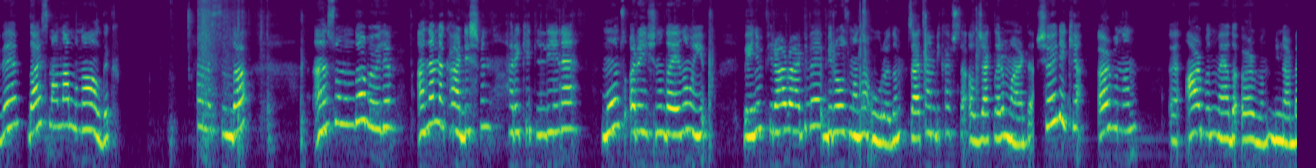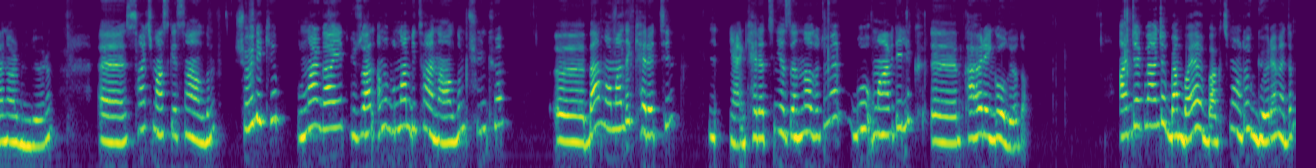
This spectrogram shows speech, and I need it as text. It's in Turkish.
ve Dysman'dan bunu aldık. Sonrasında en sonunda böyle annemle kardeşimin hareketliliğine mont arayışına dayanamayıp beynim firar verdi ve bir Rozman'a uğradım. Zaten birkaç da alacaklarım vardı. Şöyle ki Urban'ın e, Urban veya da Urban bilmiyorum ben Urban diyorum. Ee, saç maskesi aldım. Şöyle ki bunlar gayet güzel ama bundan bir tane aldım. Çünkü e, ben normalde keratin yani keratin yazanını alıyordum ve bu mavi delik e, kahverengi oluyordu. Ancak ve ancak ben bayağı bir baktım orada göremedim.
